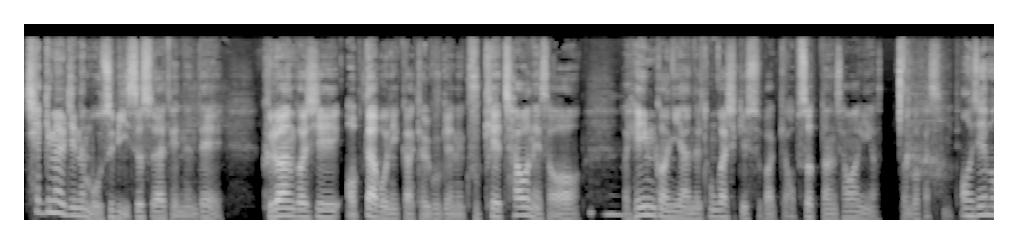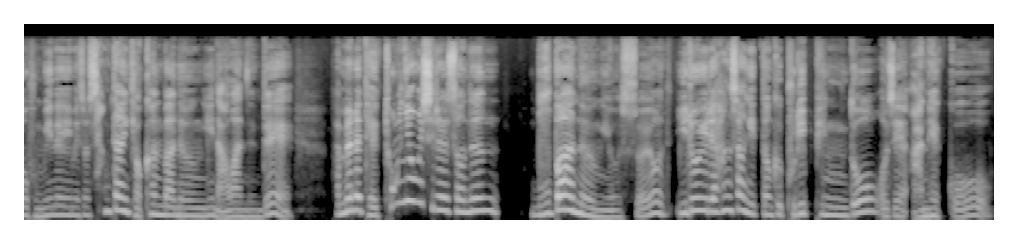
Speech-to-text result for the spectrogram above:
책임을 지는 모습이 있었어야 됐는데 그러한 것이 없다 보니까 결국에는 국회 차원에서 음. 해임 건의안을 통과시킬 수밖에 없었던 상황이었던 것 같습니다. 어제 뭐 국민의힘에서 상당히 격한 반응이 나왔는데 반면에 대통령실에서는 무반응이었어요. 일요일에 항상 있던 그 브리핑도 어제 안 했고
